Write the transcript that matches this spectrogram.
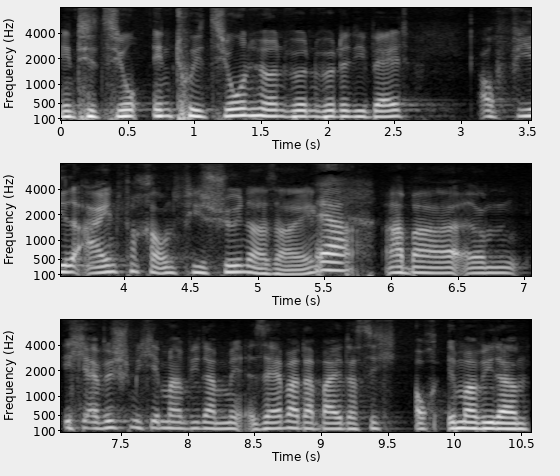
Intuition, Intuition hören würden, würde die Welt auch viel einfacher und viel schöner sein. Ja. Aber ähm, ich erwische mich immer wieder selber dabei, dass ich auch immer wieder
